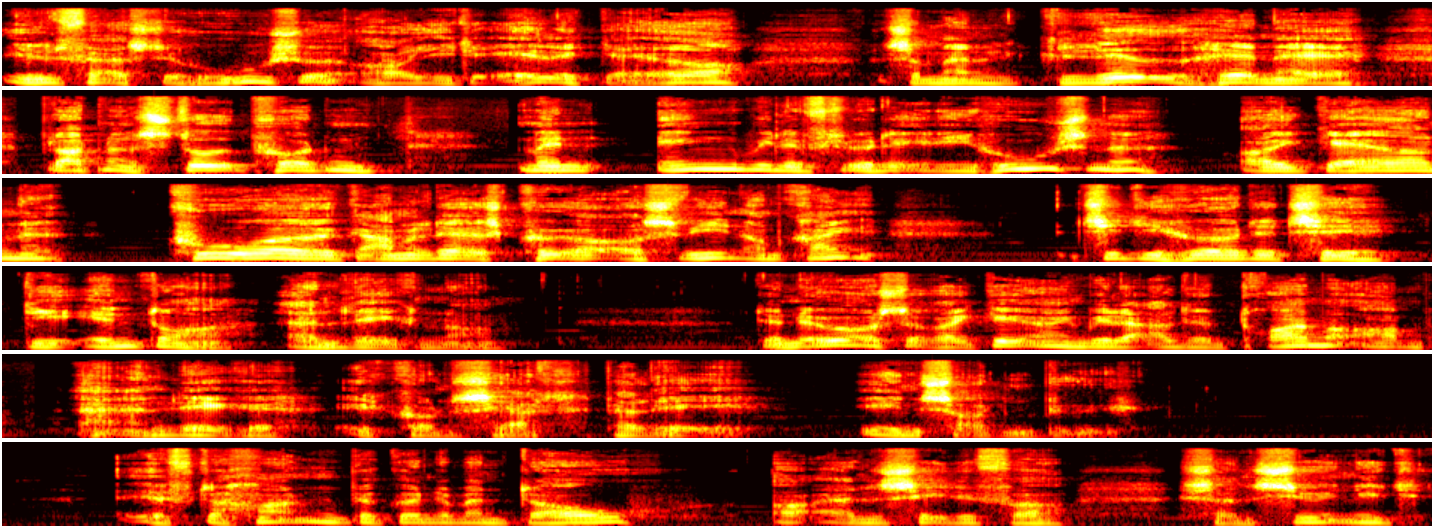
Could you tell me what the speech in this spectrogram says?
ildfaste huse og ideelle gader, som man gled hen af, blot man stod på den, men ingen ville flytte ind i husene, og i gaderne kurede gammeldags køer og svin omkring, til de hørte til de indre anlægner. Den øverste regering ville aldrig drømme om at anlægge et koncertpalæ i en sådan by. Efterhånden begyndte man dog at anse det for sandsynligt,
